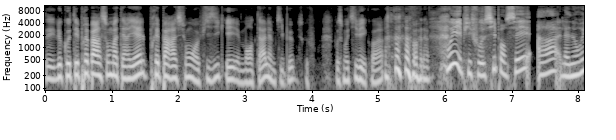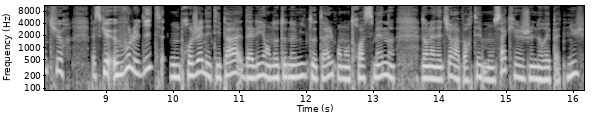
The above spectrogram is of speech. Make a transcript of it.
le côté préparation matérielle, préparation physique et mentale un petit peu, parce qu'il faut, se motiver, quoi. Oui, et puis il faut aussi penser à la nourriture. Parce que vous le dites, mon projet n'était pas d'aller en autonomie totale pendant trois semaines dans la nature à porter mon sac. Je n'aurais pas tenu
